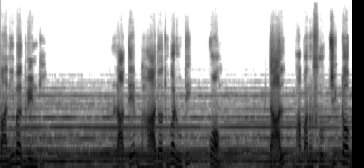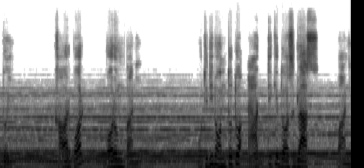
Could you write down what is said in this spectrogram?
পানি বা গ্রিন টি। রাতে ভাত অথবা রুটি কম। ডাল ভাপানো সবজি, টক দই। খাওয়ার পর গরম পানি। প্রতিদিন অন্তত আট থেকে দশ গ্লাস পানি।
